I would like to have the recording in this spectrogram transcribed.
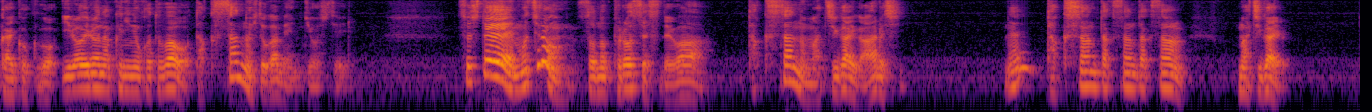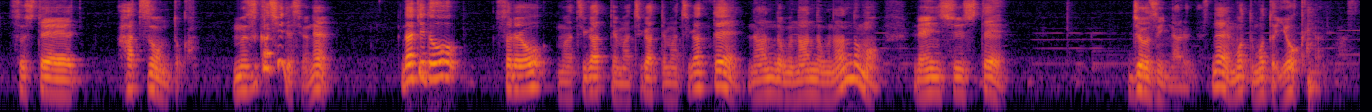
外国語いろいろな国の言葉をたくさんの人が勉強している。そしてもちろんそのプロセスではたくさんの間違いがあるし、ね、たくさんたくさんたくさん間違える。そして発音とか。難しいですよね。だけどそれを間違って間違って間違って何度も何度も何度も練習して上手になるんですね。もっともっと良くなります。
